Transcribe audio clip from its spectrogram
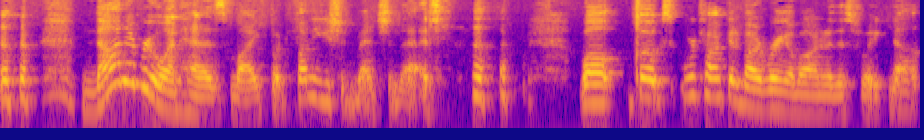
Not everyone has, Mike, but funny you should mention that. well, folks, we're talking about Ring of Honor this week. Now,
